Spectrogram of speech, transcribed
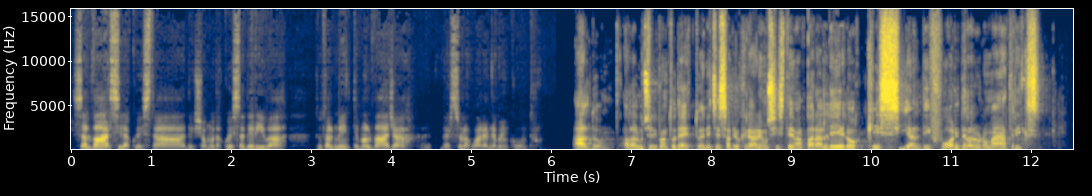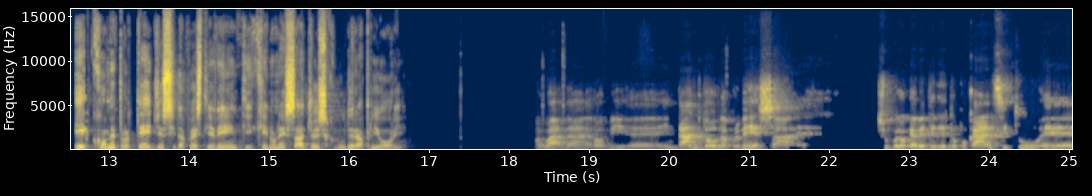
salvarsi da questa, diciamo, da questa deriva totalmente malvagia verso la quale andiamo incontro. Aldo, alla luce di quanto detto, è necessario creare un sistema parallelo che sia al di fuori della loro matrix e come proteggersi da questi eventi che non è saggio escludere a priori? Ma guarda, Robby, eh, intanto una premessa eh, su quello che avete detto poc'anzi tu e,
